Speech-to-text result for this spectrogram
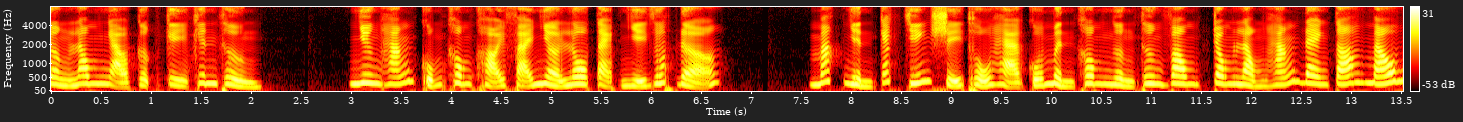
Trần Long ngạo cực kỳ khinh thường. Nhưng hắn cũng không khỏi phải nhờ Lô Tạp Nhĩ giúp đỡ. Mắt nhìn các chiến sĩ thủ hạ của mình không ngừng thương vong, trong lòng hắn đang tóm máu.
